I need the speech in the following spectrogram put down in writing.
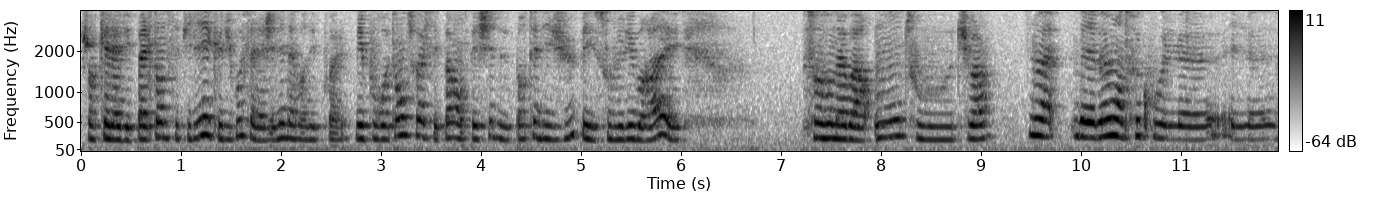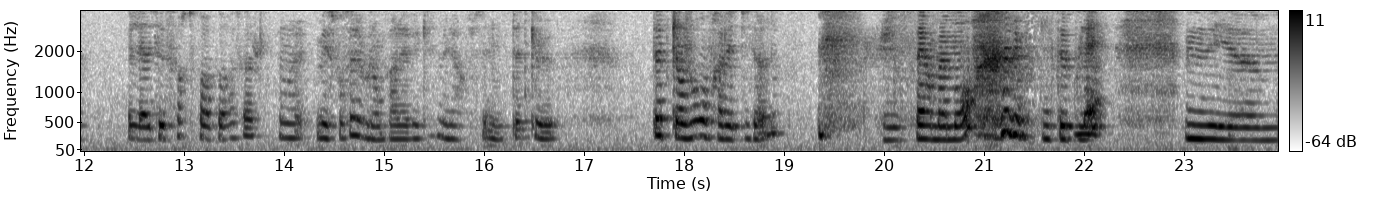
Genre qu'elle avait pas le temps de s'épiler et que du coup ça la gênait d'avoir des poils. Mais pour autant, tu vois, elle s'est pas empêchée de porter des jupes et soulever les bras et sans en avoir honte ou tu vois. Ouais, bah, il y a même un truc où elle, elle, elle est assez forte par rapport à ça. Ouais. Mais c'est pour ça que je voulais en parler avec elle, mais elle a refusé. Donc peut-être que. Peut-être qu'un jour on fera l'épisode. J'espère, maman, s'il te plaît. Mais. euh,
